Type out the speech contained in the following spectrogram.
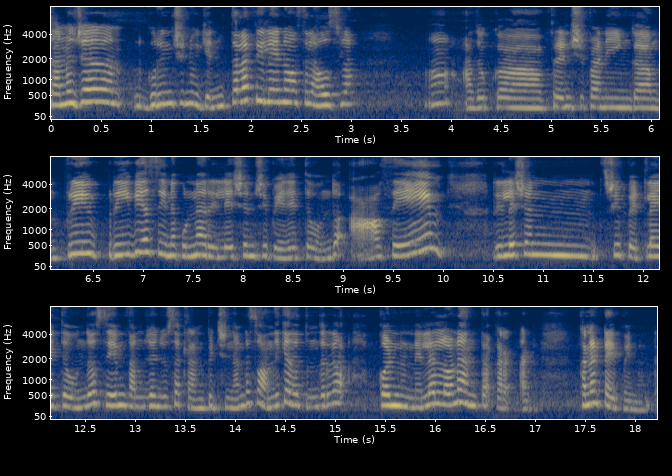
తనుజ గురించి నువ్వు ఎంతలా ఫీల్ అయినావు అసలు హౌస్లో? అదొక ఫ్రెండ్షిప్ అని ఇంకా ప్రీ ప్రీవియస్ ఈయనకున్న రిలేషన్షిప్ ఏదైతే ఉందో ఆ సేమ్ రిలేషన్షిప్ ఎట్లయితే ఉందో సేమ్ తనుజని చూసి అట్లా అనిపించింది అంటే సో అందుకే అది తొందరగా కొన్ని నెలల్లోనే అంత కరెక్ట్ కనెక్ట్ అయిపోయిందంట.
